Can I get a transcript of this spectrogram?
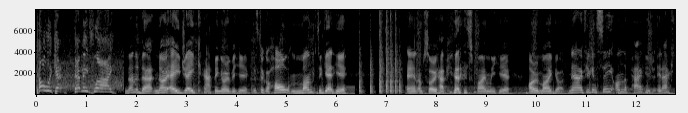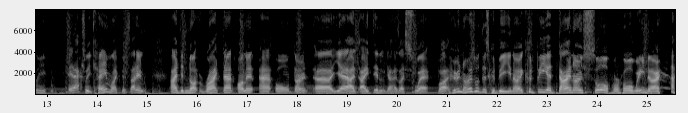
Totally cap. That means lie. None of that. No AJ capping over here. This took a whole month to get here. And I'm so happy that it's finally here. Oh my god. Now, if you can see on the package, it actually it actually came like this. I didn't I did not write that on it at all. Don't uh yeah, I, I didn't guys, I swear. But who knows what this could be, you know? It could be a dinosaur for all we know.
